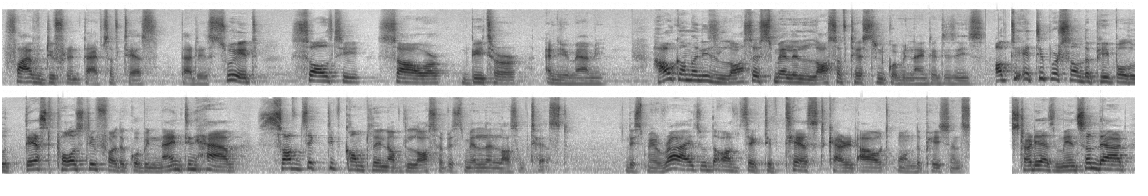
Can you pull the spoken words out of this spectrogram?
five different types of taste, that is sweet, salty, sour, bitter, and umami. How common is loss of smell and loss of taste in COVID-19 disease? Up to 80% of the people who test positive for the COVID-19 have subjective complaint of the loss of smell and loss of taste. This may rise with the objective test carried out on the patients. Study has mentioned that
